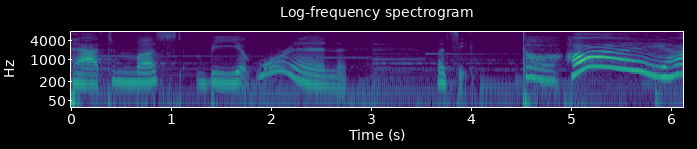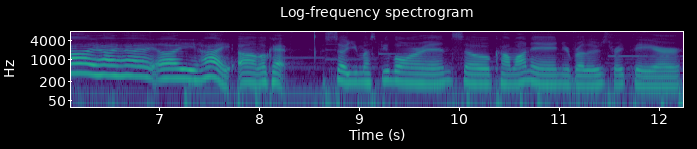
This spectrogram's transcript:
that must be Lauren. Let's see. hi, hi, hi, hi, hi, hi. Um, okay. So you must be Lauren. So come on in. Your brother's right there.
